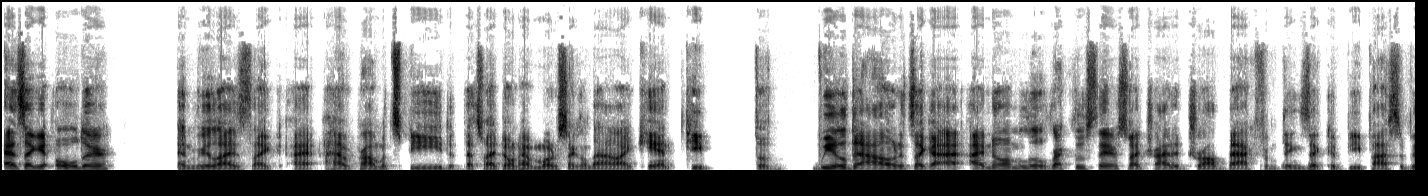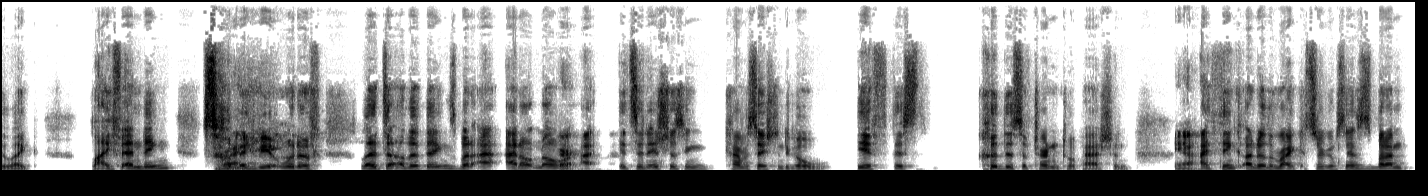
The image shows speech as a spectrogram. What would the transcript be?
as I get older and realize like I, I have a problem with speed. That's why I don't have a motorcycle now. I can't keep the wheel down. It's like I, I know I'm a little recluse there. So I try to draw back from things that could be possibly like life ending. So Right. maybe it would have led to other things, but I, I don't know. Sure. I, it's an interesting conversation to go if this could this have turned into a passion? Yeah. I think under the right circumstances, but I'm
